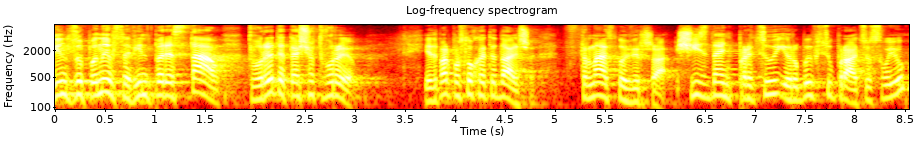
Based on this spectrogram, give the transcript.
Він зупинився, він перестав творити те, що творив. І тепер послухайте далі, з 13 го вірша. Шість день працюй і роби всю працю свою,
